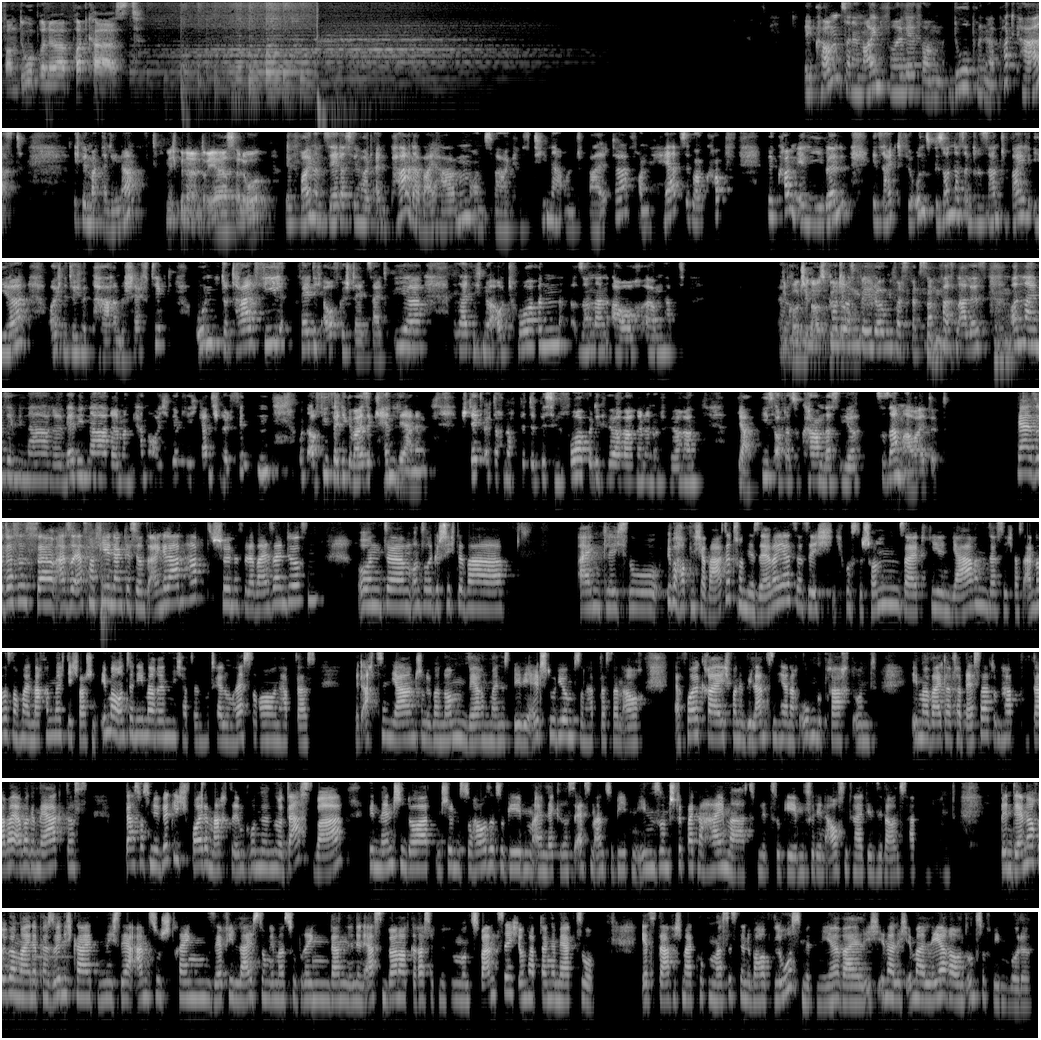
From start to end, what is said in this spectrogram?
vom Duopreneur Podcast. Willkommen zu einer neuen Folge vom Duopreneur Podcast. Ich bin Magdalena. Und ich bin Andreas. Hallo. Wir freuen uns sehr, dass wir heute ein Paar dabei haben, und zwar Christina und Walter von Herz über Kopf. Willkommen, ihr Lieben. Ihr seid für uns besonders interessant, weil ihr euch natürlich mit Paaren beschäftigt und total vielfältig aufgestellt seid. Ihr seid nicht nur Autoren, sondern auch ähm, habt eine Coaching-Ausbildung. Coaching-Ausbildung, ich wollte es gerade zusammenfassen alles. Online-Seminare, Webinare, man kann euch wirklich ganz schnell finden und auf vielfältige Weise kennenlernen. Stellt euch doch noch bitte ein bisschen vor für die Hörerinnen und Hörer, ja, wie es auch dazu kam, dass ihr zusammenarbeitet. Ja, also das ist, äh, also erstmal vielen Dank, dass ihr uns eingeladen habt. Schön, dass wir dabei sein dürfen. Und ähm, unsere Geschichte war eigentlich so überhaupt nicht erwartet von mir selber jetzt. Also ich, ich wusste schon seit vielen Jahren, dass ich was anderes nochmal machen möchte. Ich war schon immer Unternehmerin. Ich hatte ein Hotel und Restaurant und habe das mit 18 Jahren schon übernommen während meines BWL-Studiums und habe das dann auch erfolgreich von den Bilanzen her nach oben gebracht und immer weiter verbessert und habe dabei aber gemerkt, dass das, was mir wirklich Freude machte, im Grunde nur das war, den Menschen dort ein schönes Zuhause zu geben, ein leckeres Essen anzubieten, ihnen so ein Stück weit eine Heimat mitzugeben für den Aufenthalt, den sie bei uns hatten. Und bin dennoch über meine Persönlichkeit, mich sehr anzustrengen, sehr viel Leistung immer zu bringen, dann in den ersten Burnout gerasselt mit 25 und habe dann gemerkt, so, jetzt darf ich mal gucken, was ist denn überhaupt los mit mir, weil ich innerlich immer leerer und unzufrieden wurde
